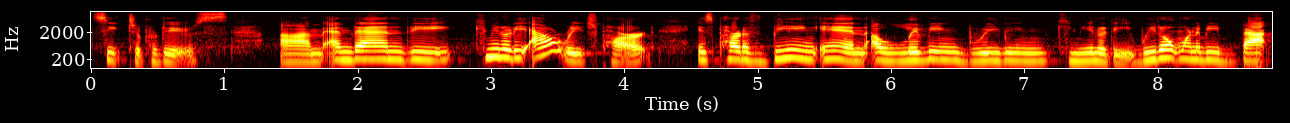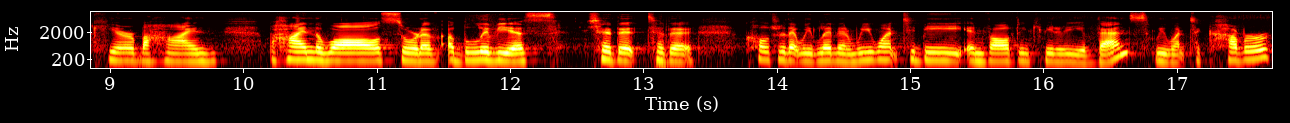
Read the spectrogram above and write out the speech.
seek to produce. Um, and then the community outreach part is part of being in a living, breathing community. We don't want to be back here behind, behind the walls, sort of oblivious to the, to the culture that we live in. We want to be involved in community events. We want to cover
